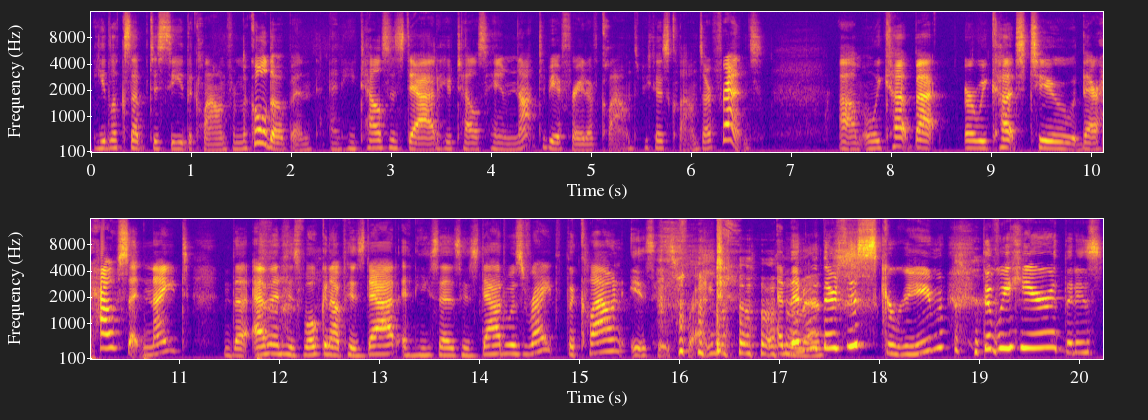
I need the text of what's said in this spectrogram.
he looks up to see the clown from the cold open, and he tells his dad, who tells him not to be afraid of clowns because clowns are friends. Um, and we cut back, or we cut to their house at night. The Evan has woken up his dad, and he says his dad was right. The clown is his friend. and then Man. there's this scream that we hear that is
